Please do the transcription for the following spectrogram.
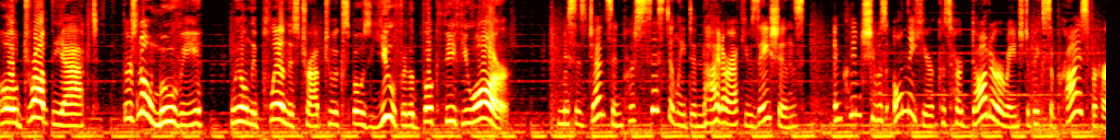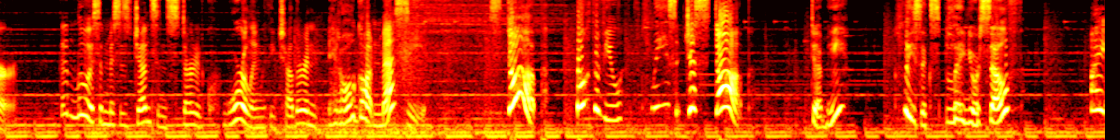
Oh, drop the act. There's no movie. We only planned this trap to expose you for the book thief you are. Mrs. Jensen persistently denied our accusations and claimed she was only here because her daughter arranged a big surprise for her. Then Lewis and Mrs. Jensen started quarreling with each other and it all got messy. Stop! Both of you, please just stop! Demi, please explain yourself. I.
